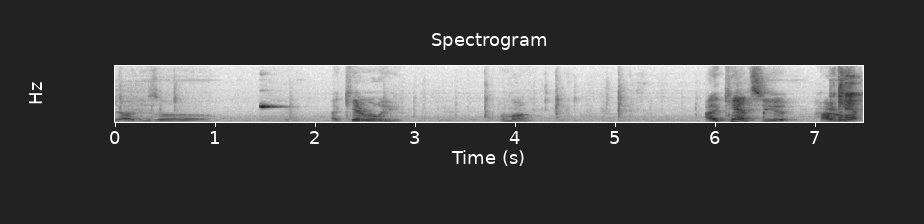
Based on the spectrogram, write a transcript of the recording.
That is uh I can't really Come on. I can't see it. How I do can't.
